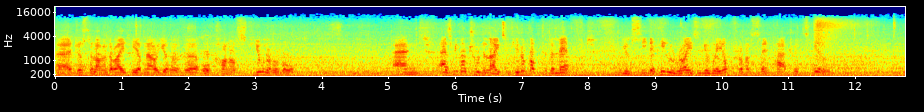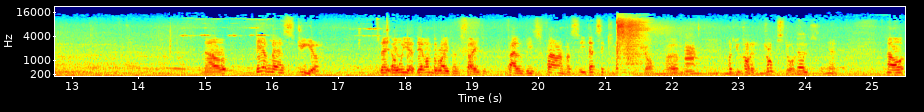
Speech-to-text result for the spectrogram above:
Uh, just along the right here now, you have uh, O'Connor's funeral home. And as we go through the lights, if you look up to the left, you'll see the hill rising away up from us, St. Patrick's Hill. Now, there last year, they, oh yeah, there on the right hand side, Falvey's Pharmacy, that's a chemist shop. Um, what do you call it? Drugstore. is? Yeah. Now,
